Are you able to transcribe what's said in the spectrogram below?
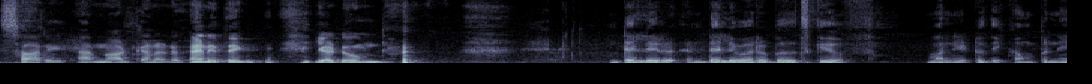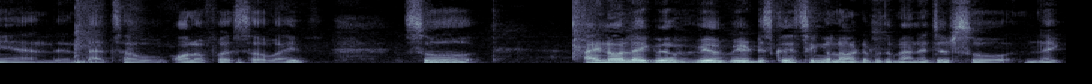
sorry, I'm not gonna do anything. You're doomed. Deli- deliverables give money to the company and then that's how all of us survive. So i know like we're, we're, we're discussing a lot about the manager. So like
